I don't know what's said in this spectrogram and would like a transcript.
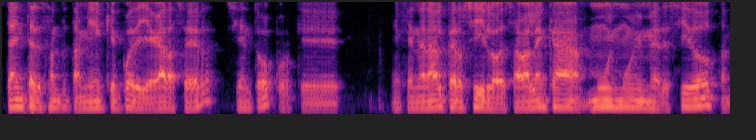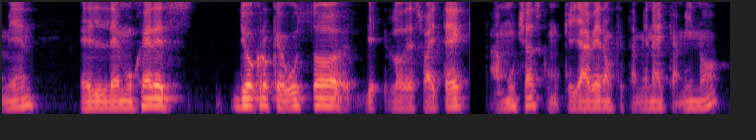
está interesante también qué puede llegar a ser, siento, porque en general, pero sí, lo de Zabalenka muy, muy merecido también. El de mujeres yo creo que gusto lo de Swiatek a muchas, como que ya vieron que también hay camino,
